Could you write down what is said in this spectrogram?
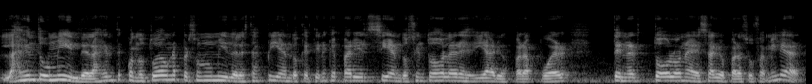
la gente humilde, la gente, cuando tú a una persona humilde le estás pidiendo que tiene que parir 100, 200 dólares diarios para poder tener todo lo necesario para su familiar,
